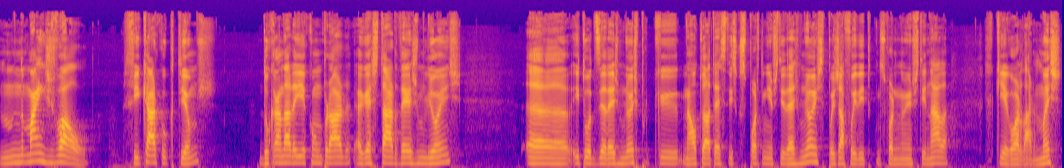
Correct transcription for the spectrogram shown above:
mais vale ficar com o que temos do que andar aí a comprar, a gastar 10 milhões. Uh, e estou a dizer 10 milhões porque na altura até se disse que o Sporting ia investir 10 milhões, depois já foi dito que o Sporting não ia investir nada, que ia guardar. Mas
